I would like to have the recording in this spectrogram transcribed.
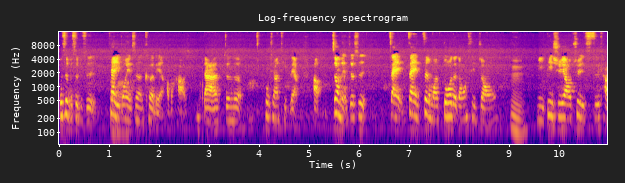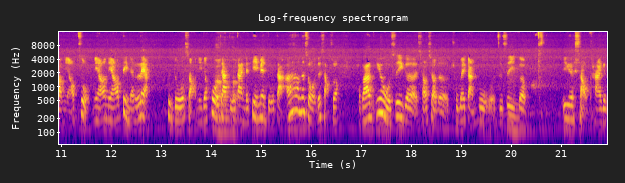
不是不是不是，现在义工也是很可怜，好不好？大家真的互相体谅。好，重点就是在在这么多的东西中，嗯，你必须要去思考你要做，你要你要订的量。是多少？你的货架多大？你的店面多大？然后那时候我就想说，好吧，因为我是一个小小的储备干部，我只是一个一个小咖，一个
